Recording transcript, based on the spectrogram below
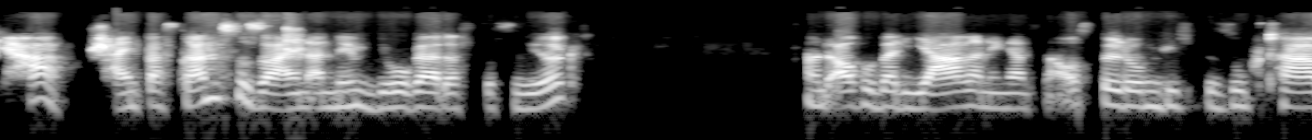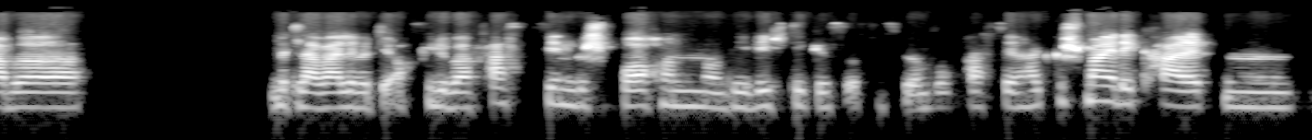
ja, scheint was dran zu sein an dem Yoga, dass das wirkt. Und auch über die Jahre in den ganzen Ausbildungen, die ich besucht habe, mittlerweile wird ja auch viel über Faszien gesprochen und wie wichtig es ist, dass wir unsere Faszien halt geschmeidig halten,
